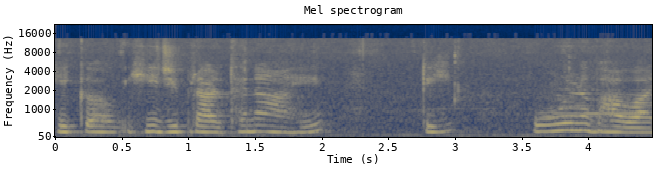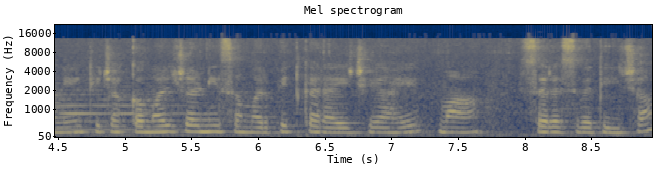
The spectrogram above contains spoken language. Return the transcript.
ही क ही जी प्रार्थना आहे ती पूर्ण भावाने तिच्या कमलचरणी समर्पित करायची आहे मा सरस्वतीच्या.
